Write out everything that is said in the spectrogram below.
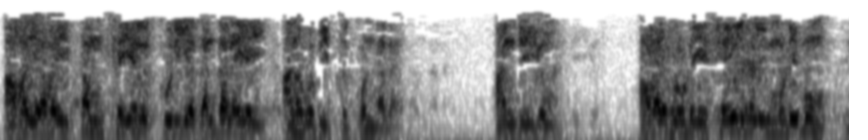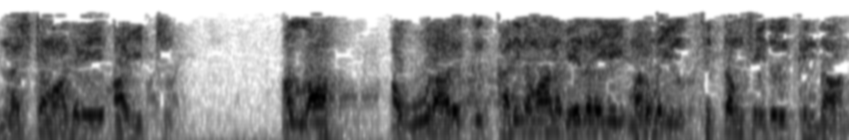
அவையவை தம் செயலுக்குரிய தண்டனையை அனுபவித்துக் கொண்டன. அன்றியும் அவர்களுடைய செயல்களின் முடிவும் நஷ்டமாகவே ஆயிற்று. அல்லாஹ் அவ்வூராருக்கு கடினமான வேதனையை மறுமையில் சித்தம் செய்திருக்கின்றான்.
